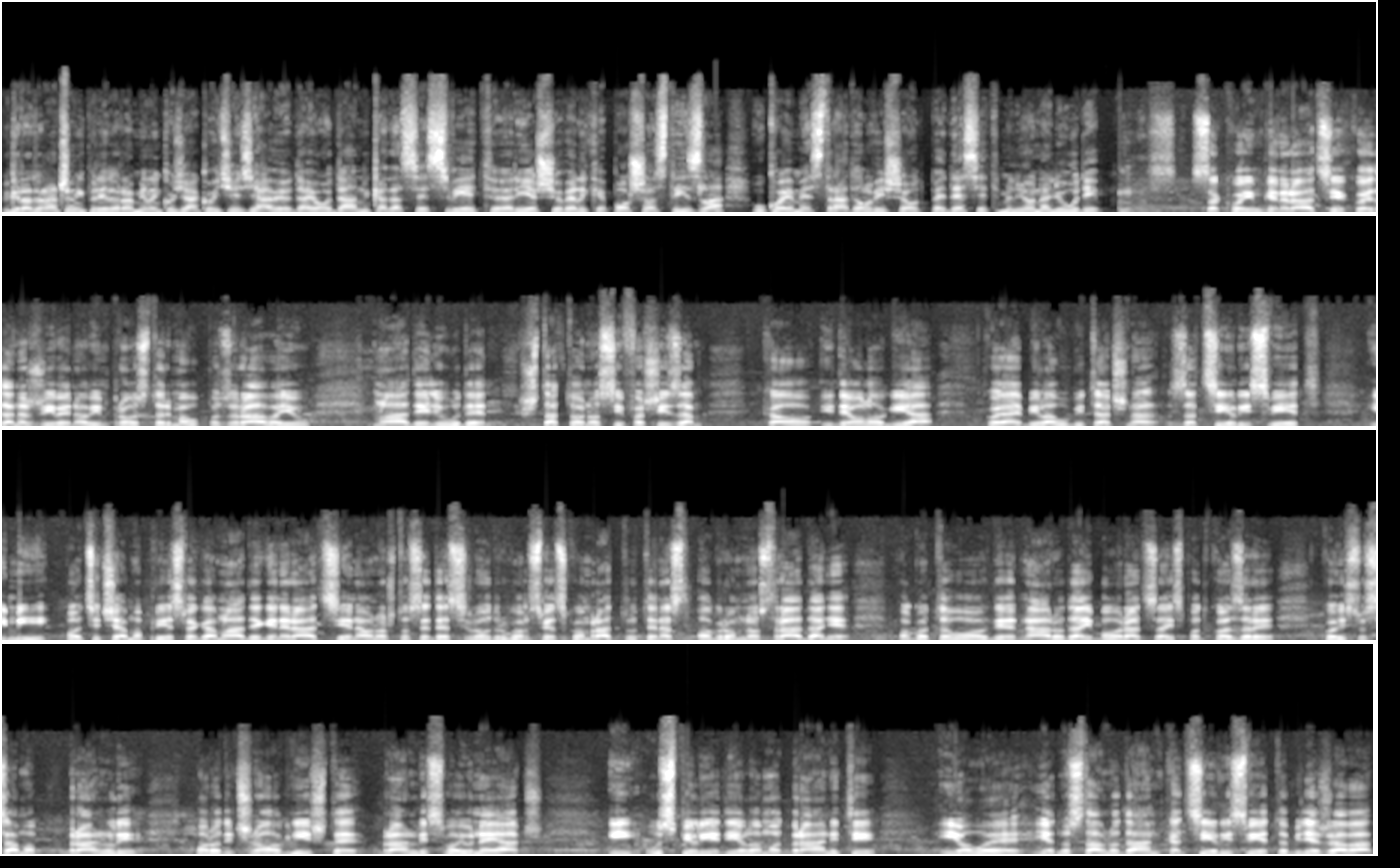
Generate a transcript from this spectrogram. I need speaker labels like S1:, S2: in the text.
S1: Gradonačelnik Prijedora Milenko Đaković je izjavio da je o dan kada se svijet riješio velike pošasti i zla u kojem je stradalo više od 50 miliona ljudi.
S2: Sa kojim generacije koje danas žive na ovim prostorima upozoravaju mlade ljude šta to nosi fašizam kao ideologija koja je bila ubitačna za cijeli svijet i mi podsjećamo prije svega mlade generacije na ono što se desilo u drugom svjetskom ratu, te nas ogromno stradanje, pogotovo ovdje naroda i boraca ispod Kozare, koji su samo branili porodično ognjište, branili svoju nejač i uspjeli je dijelom odbraniti. I ovo je jednostavno dan kad cijeli svijet obilježava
